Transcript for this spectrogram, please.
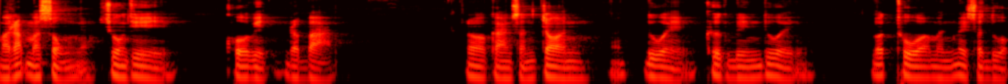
มารับมาส่งเนี่ยช่วงที่โควิดระบาดแล้วการสัญจรด้วยเครื่องบินด้วยรถทัวร์มันไม่สะดวก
